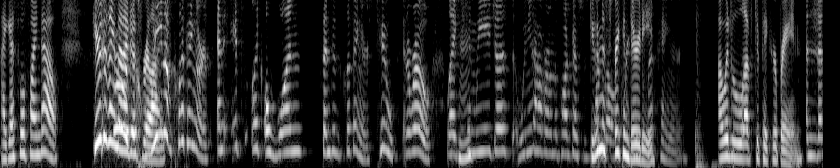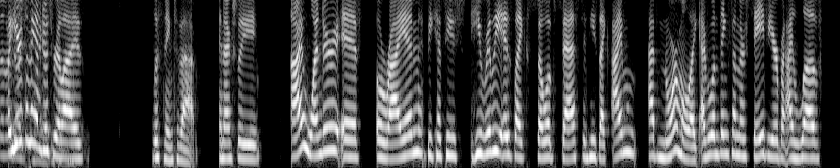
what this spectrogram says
I guess we'll find out. Here's the thing that I is just realized. Queen of cliffhangers, and it's like a one sentence cliffhangers, two in a row. Like, Mhm. can we just? We need to have her on the podcast. Just Doing this freaking dirty. cliffhangers. I would love to pick her brain. And then, But here's something I just realized listening to that. And actually, I wonder if Orion, because he's he really is like so obsessed and he's like, I'm abnormal. Like everyone thinks I'm their savior, but I love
